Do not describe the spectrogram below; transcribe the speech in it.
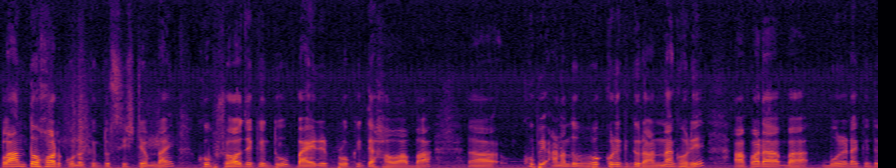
ক্লান্ত হওয়ার কোনো কিন্তু সিস্টেম নাই। খুব সহজে কিন্তু বাইরের প্রকৃত হাওয়া বা খুবই আনন্দ উপভোগ করে কিন্তু রান্নাঘরে আপারা বা বোনেরা কিন্তু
